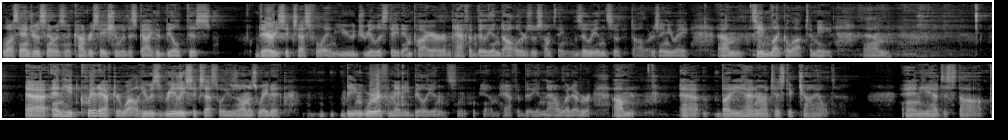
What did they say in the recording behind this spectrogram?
Los Angeles and I was in a conversation with this guy who built this very successful and huge real estate empire, half a billion dollars or something, zillions of dollars anyway. Um, seemed like a lot to me. Um, uh, and he'd quit after a while. He was really successful. He was on his way to being worth many billions, you know, half a billion now, whatever. Um, uh, but he had an autistic child, and he had to stop,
